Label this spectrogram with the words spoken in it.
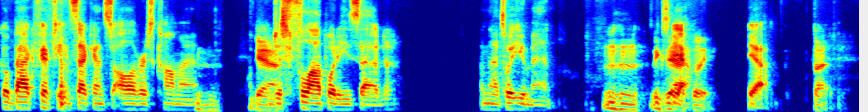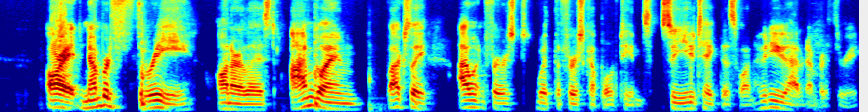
Go back 15 seconds to Oliver's comment. Mhm. Yeah. just flop what he said, and that's what you meant. hmm Exactly. Yeah. But All right, number three on our list. I'm going. Well, actually, I went first with the first couple of teams. So you take this one. Who do you have number three?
